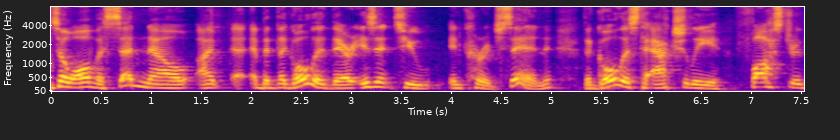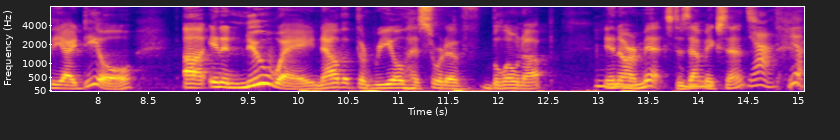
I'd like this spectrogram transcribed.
So all of a sudden now, I. uh, But the goal there isn't to encourage sin. The goal is to actually foster the ideal uh, in a new way. Now that the real has sort of blown up in our mm-hmm. midst, does that mm-hmm. make sense? Yeah. Yeah.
